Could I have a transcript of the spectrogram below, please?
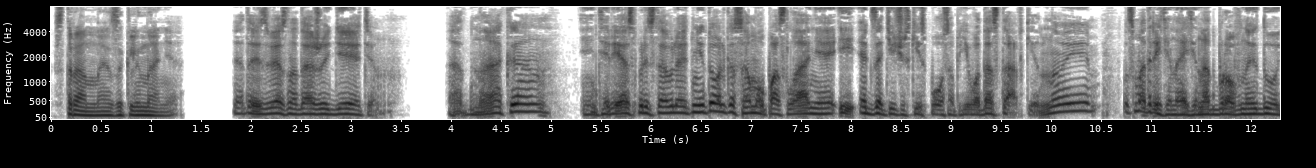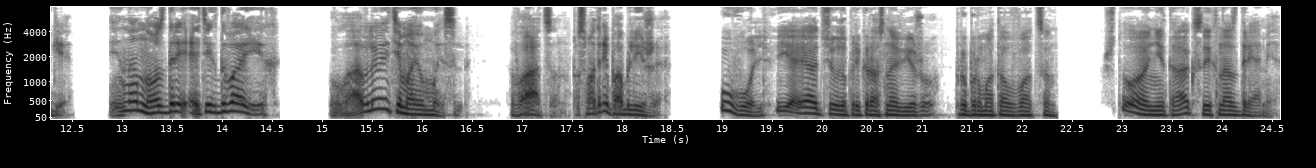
странное заклинание. «Это известно даже детям. Однако интерес представляет не только само послание и экзотический способ его доставки, но и посмотрите на эти надбровные дуги и на ноздри этих двоих. Улавливаете мою мысль? Ватсон, посмотри поближе». «Уволь, я и отсюда прекрасно вижу», — пробормотал Ватсон. «Что не так с их ноздрями?»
